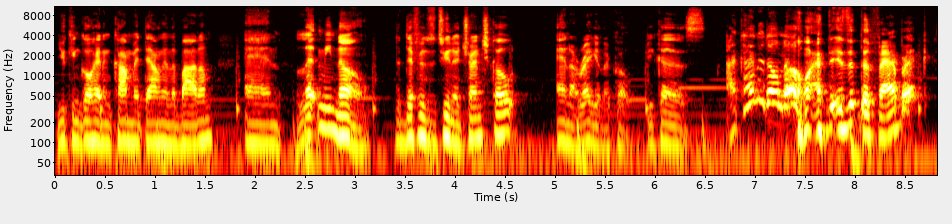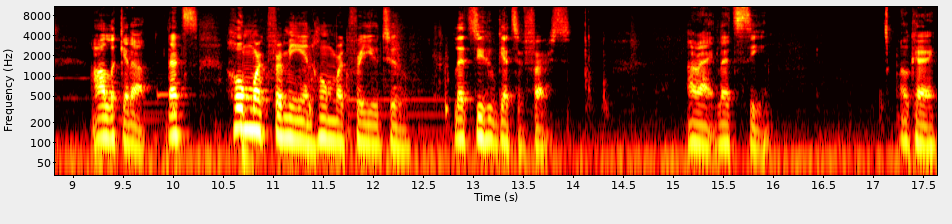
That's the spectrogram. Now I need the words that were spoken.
you can go ahead and comment down in the bottom and let me know the difference between a trench coat and a regular coat because I kind of don't know. Is it the fabric? I'll look it up. That's homework for me and homework for you too. Let's see who gets it first. All right, let's see. Okay.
